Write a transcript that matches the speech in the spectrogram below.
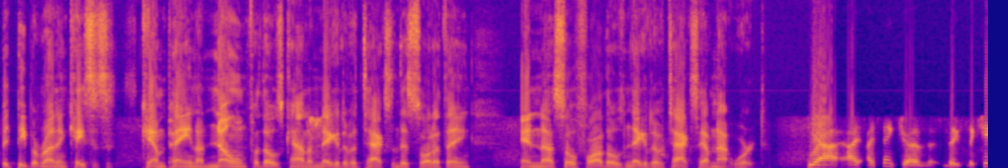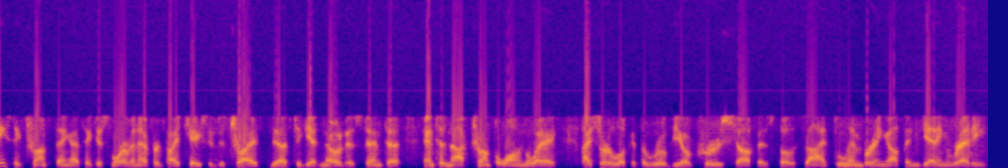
but people running Kasich's campaign are known for those kind of negative attacks and this sort of thing. And uh, so far, those negative attacks have not worked. Yeah, I, I think uh, the the Kasich Trump thing. I think is more of an effort by Kasich to try uh, to get noticed and to and to knock Trump along the way. I sort of look at the Rubio Cruz stuff as both sides limbering up and getting ready,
